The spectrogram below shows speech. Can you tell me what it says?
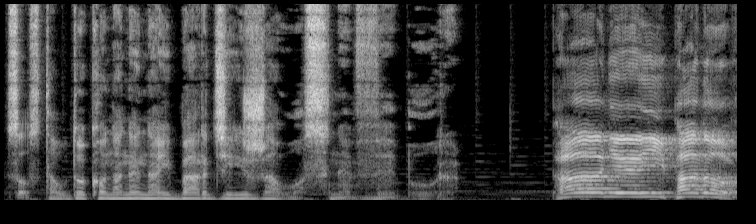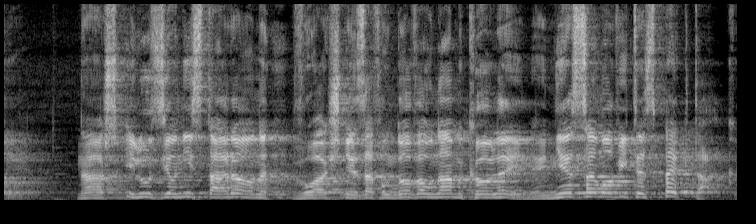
został dokonany najbardziej żałosny wybór. Panie i panowie, nasz iluzjonista Ron właśnie zafundował nam kolejny niesamowity spektakl.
